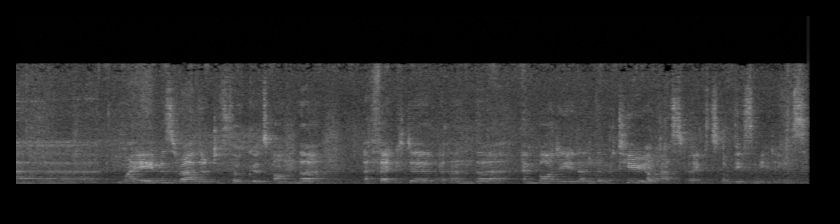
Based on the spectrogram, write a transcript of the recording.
Uh, my aim is rather to focus on the affective and the embodied and the material aspects of these meetings.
